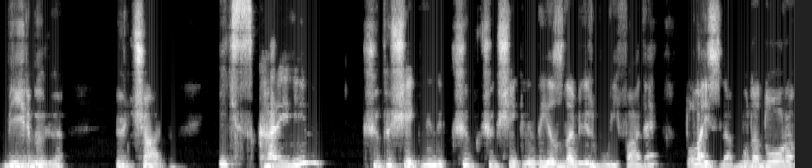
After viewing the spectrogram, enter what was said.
1 bölü 3 çarpı x karenin küpü şeklinde, küp küp şeklinde yazılabilir bu ifade. Dolayısıyla bu da doğru.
